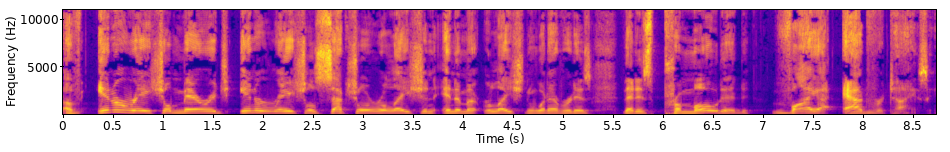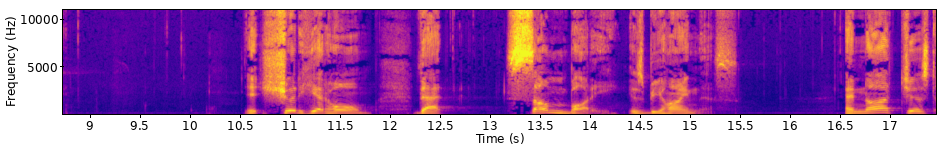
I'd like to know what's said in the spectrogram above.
of interracial marriage, interracial sexual relation, intimate relation, whatever it is, that is promoted via advertising. It should hit home that somebody is behind this. And not just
